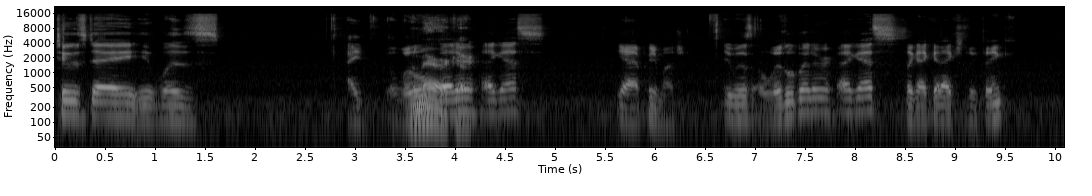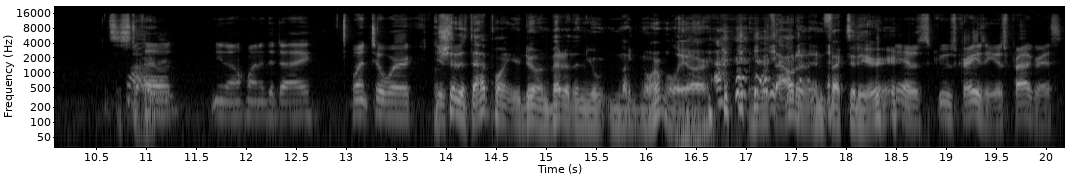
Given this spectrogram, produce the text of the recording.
Tuesday, it was, I a little America. better, I guess. Yeah, pretty much. It was a little better, I guess. Like I could actually think It's a start. without, you know, wanted to die. Went to work. Well, just- shit, at that point, you're doing better than you like normally are without an infected ear. yeah, it was it was crazy. It was progress.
